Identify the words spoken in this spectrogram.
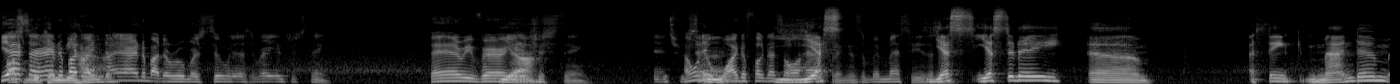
Yes, I possibly heard came about behind the, him. I heard about the rumors too. It's very interesting. Very, very Yeah. interesting. I wonder why the fuck that's all yes- happening. It's a bit messy, isn't it? Yes, yesterday, um, I think Mandem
